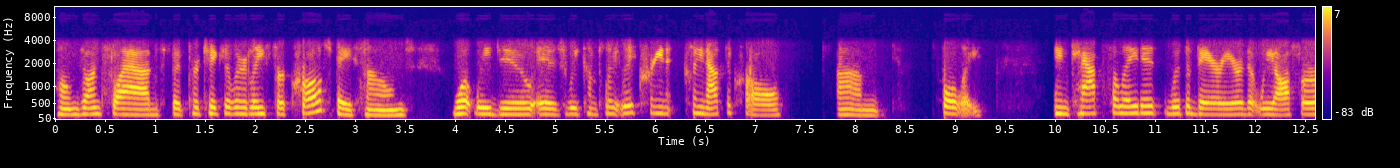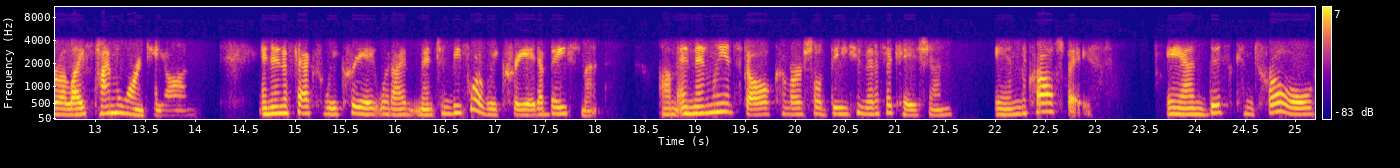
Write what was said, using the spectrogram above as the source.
homes on slabs, but particularly for crawl space homes, what we do is we completely clean, clean out the crawl um, fully, encapsulate it with a barrier that we offer a lifetime warranty on. And in effect, we create what I mentioned before we create a basement. Um, and then we install commercial dehumidification in the crawl space. And this controls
